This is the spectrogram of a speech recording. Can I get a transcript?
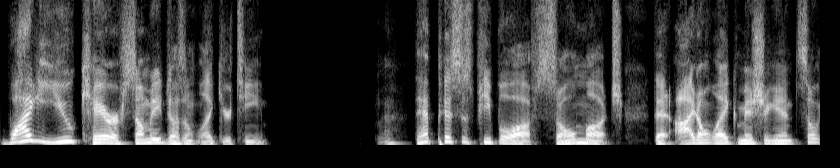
why do you care if somebody doesn't like your team? That pisses people off so much that I don't like Michigan. So,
